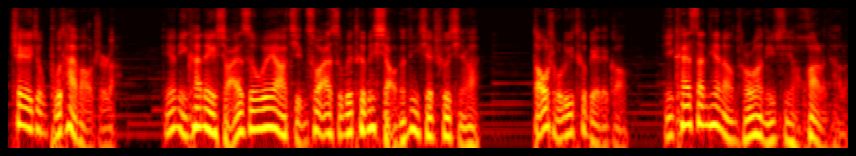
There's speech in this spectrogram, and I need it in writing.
这个就不太保值了。你看，你看那个小 SUV 啊，紧凑 SUV 特别小的那些车型啊，倒手率特别的高。你开三天两头啊，你就想换了它了。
